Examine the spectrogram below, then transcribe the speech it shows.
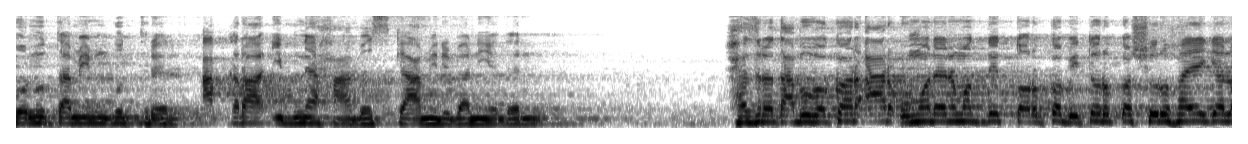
বনু তামিম গোত্রের আকরা ইবনে হাবেসকে আমির বানিয়ে দেন। হজরত আবু বকর আর উমরের মধ্যে তর্ক বিতর্ক শুরু হয়ে গেল।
